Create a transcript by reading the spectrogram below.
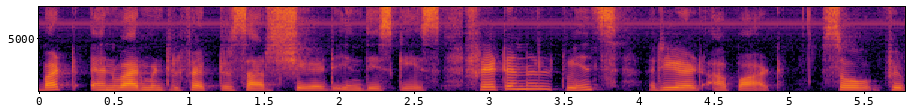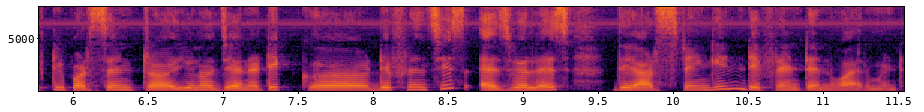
but environmental factors are shared in this case. Fraternal twins reared apart. So, 50 percent uh, you know genetic uh, differences as well as they are staying in different environment.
